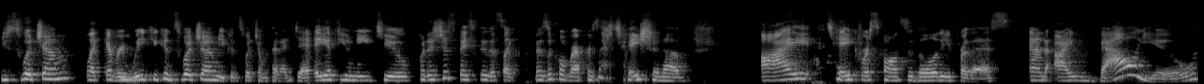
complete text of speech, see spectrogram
you switch them like every Mhm. week you can switch them you can switch them within a day if you need to but it's just basically this like physical representation of i take responsibility for this and i value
